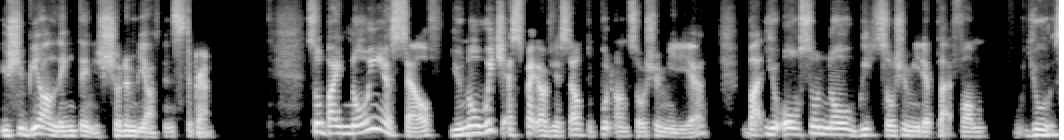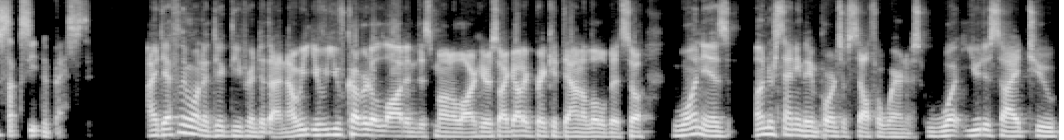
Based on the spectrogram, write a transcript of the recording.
you should be on LinkedIn, you shouldn't be on Instagram. So by knowing yourself, you know which aspect of yourself to put on social media, but you also know which social media platform you succeed the best. I definitely want to dig deeper into that. Now, you, you've covered a lot in this monologue here, so I got to break it down a little bit. So, one is understanding the importance of self awareness, what you decide to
